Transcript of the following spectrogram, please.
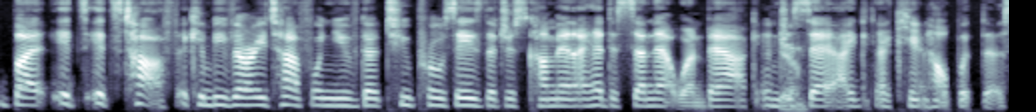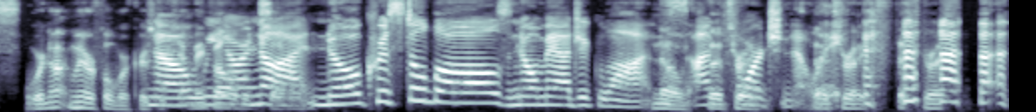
But it's it's tough. It can be very tough when you've got two pro ses that just come in. I had to send that one back and just say I I can't help with this. We're not miracle workers. no, can't we are not. settle. No crystal balls, no magic wands. No, that's right. unfortunately. That's right. That's right.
